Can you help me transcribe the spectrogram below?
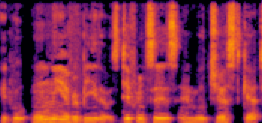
it will only ever be those differences and we'll just get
